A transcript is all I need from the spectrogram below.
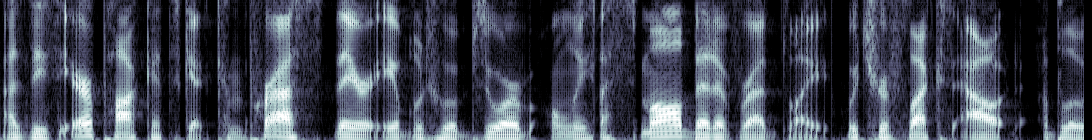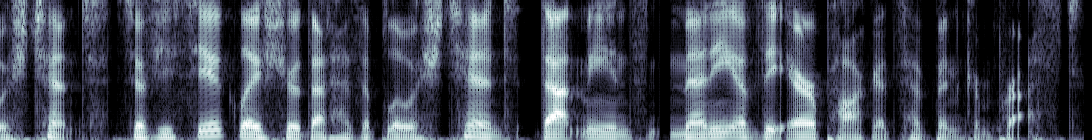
As these air pockets get compressed, they are able to absorb only a small bit of red light, which reflects out a bluish tint. So if you see a glacier that has a bluish tint, that means many of the air pockets have been compressed.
